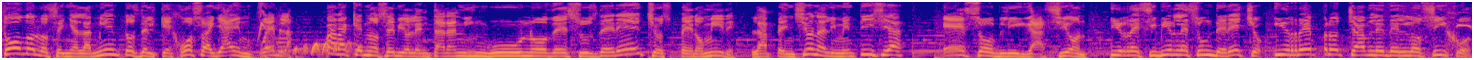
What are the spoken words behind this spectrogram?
todos los señalamientos del quejoso allá en Puebla para que no se violentara ninguno de sus derechos. Pero mire, la pensión alimenticia es obligación y recibirla es un derecho irreprochable de los hijos.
